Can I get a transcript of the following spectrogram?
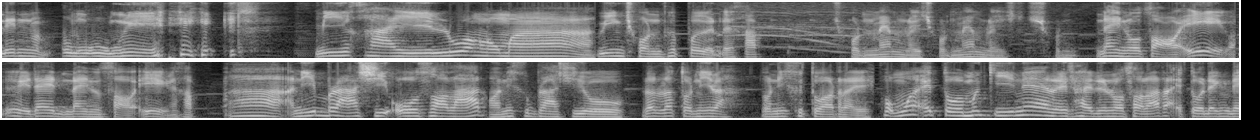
เล่นแบบอุ้งอุ้งๆนี่มีใครล่วงลงมา วิ่งชนเพื่อเปิดเลยครับ ชนแม่มเลยชนแม่มเลยชนไดโนเสาร์เอกเอ้ยได้ไดโนเสาร์เอกนะครับอ่าอันนี้บราชิโอซอรัสอ๋อนี่คือบราชิโอแล้วแล้วตัวนี้ล่ะ ตัวนี้คือตัวอะไร ผมว่าไอตัวเมื่อกี้แน่เลยไทไดโนเสาร์อะไอตัวแด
